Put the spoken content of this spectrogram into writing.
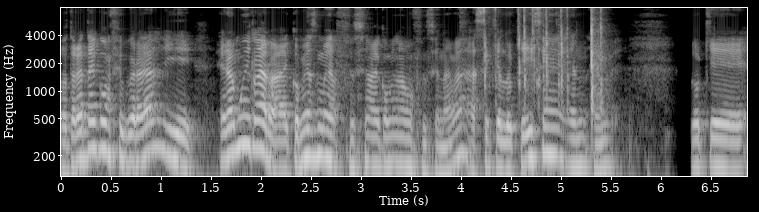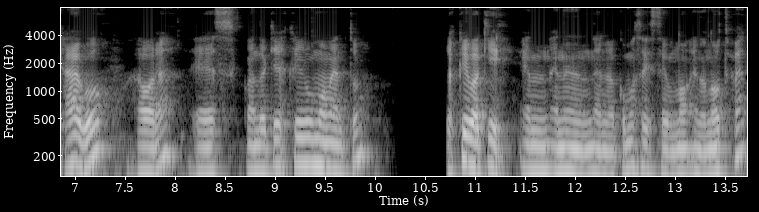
Lo traté de configurar y era muy raro. Al comienzo me funcionaba, al comienzo no funcionaba. Así que lo que hice, en, lo que hago ahora es cuando quiero escribir un momento, lo escribo aquí, en, en, ¿cómo se dice? En un notepad.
